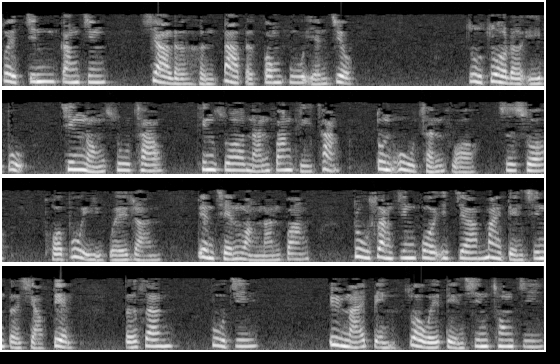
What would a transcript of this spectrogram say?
对《金刚经》下了很大的功夫研究，著作了一部《青龙书抄》。听说南方提倡顿悟成佛之说，颇不以为然，便前往南方。路上经过一家卖点心的小店。德山腹饥，欲买饼作为点心充饥。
